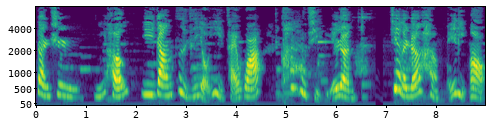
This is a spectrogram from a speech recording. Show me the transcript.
但是祢衡依仗自己有艺才华。看不起别人，见了人很没礼貌。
